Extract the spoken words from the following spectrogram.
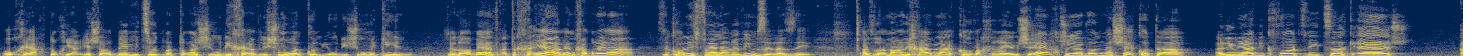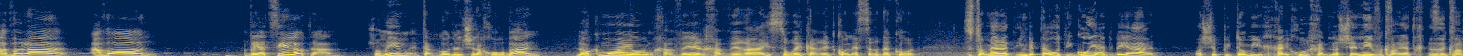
הוכח, תוכיח, יש הרבה מצוות בתורה שיהודי חייב לשמור על כל יהודי שהוא מכיר. זה לא אומר, אתה חייב, אין לך ברירה. זה כל ישראל ערבים זה לזה. אז הוא אמר, אני חייב לעקוב אחריהם, שאיך שהוא יבוא לנשק אותה, אני מיד אקפוץ ויצעק אש, עברה, עוון, ויציל אותם. שומעים את הגודל של החורבן? לא כמו היום, חבר, חברה, איסורי כרת כל עשר דקות. זאת אומרת, אם בטעות ייגעו יד ביד, או שפתאום יחייכו אחד לשני וכבר יתח... זה כבר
